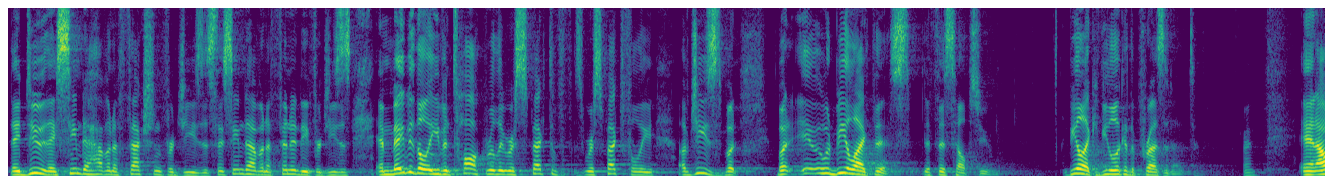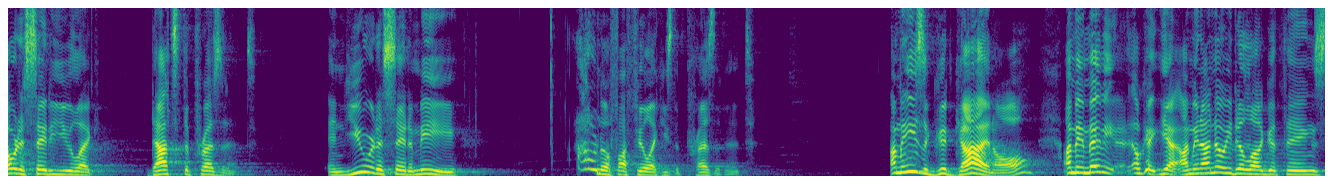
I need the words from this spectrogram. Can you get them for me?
they do. They seem to have an affection for Jesus, they seem to have an affinity for Jesus. And maybe they'll even talk really respect, respectfully of Jesus. But, but it would be like this if this helps you. It'd be like if you look at the president, right? And I were to say to you, like, That's the president. And you were to say to me, I don't know if I feel like he's the president. I mean, he's a good guy and all. I mean, maybe, okay, yeah, I mean, I know he did a lot of good things,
